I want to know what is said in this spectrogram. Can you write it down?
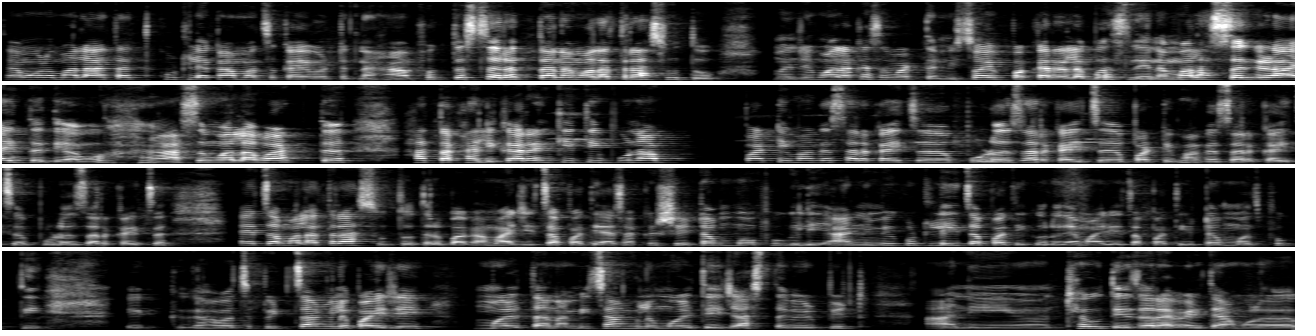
त्यामुळे मला आता कुठल्या कामाचं काय वाटत नाही. हां फक्त सरकताना मला त्रास होतो. म्हणजे मला कसं वाटतं मी स्वयंपाक करायला बसले ना मला सगळं आयतं द्यावं असं मला वाटतं हाताखाली. कारण की ती पुन्हा पाठीमागं सरकायचं पुढं सरकायचं पाठीमागं सरकायचं पुढं सरकायचं याचा मला त्रास होतो. तर बघा माझी चपाती असा कशी टम्म फुगली आणि मी कुठलीही चपाती करू द्या माझी चपाती टम्मच फुगती. एक गव्हाचं पीठ चांगलं पाहिजे. मळताना मी चांगलं मळते जास्त वेळ पीठ आणि ठेवते जरा वेळ. त्यामुळं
